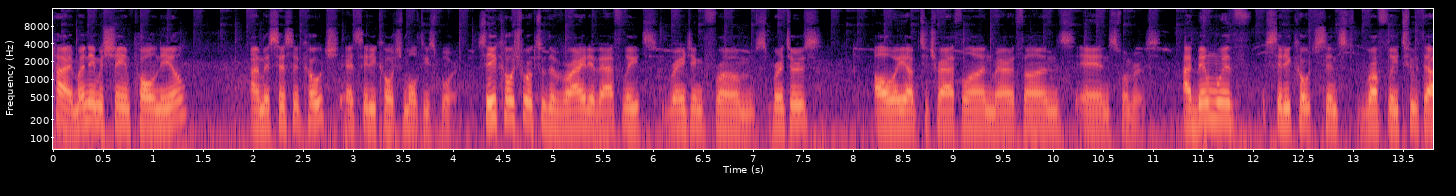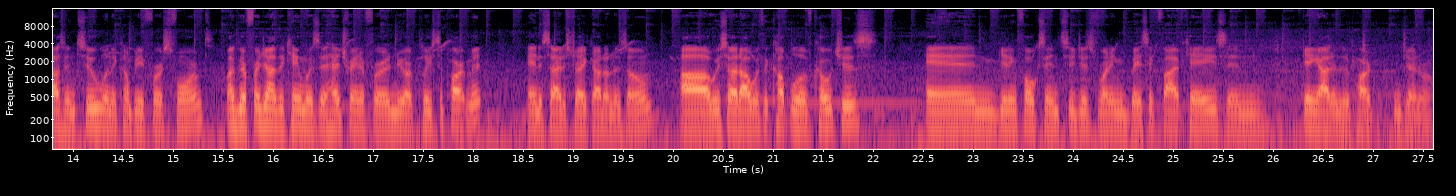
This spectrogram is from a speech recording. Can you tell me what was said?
Hi, my name is Shane Paul Neil. I'm assistant coach at City Coach Multisport. City Coach works with a variety of athletes, ranging from sprinters all the way up to triathlon, marathons, and swimmers. I've been with City Coach since roughly 2002 when the company first formed. My good friend Jonathan King was the head trainer for the New York Police Department and decided to strike out on his own. Uh, we started out with a couple of coaches and getting folks into just running basic 5Ks and getting out into the park in general.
